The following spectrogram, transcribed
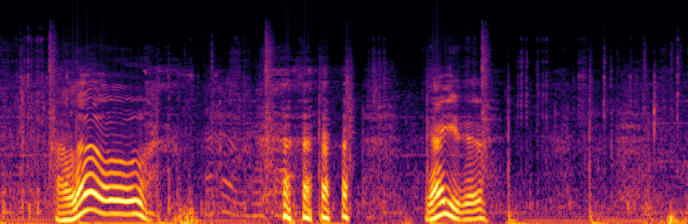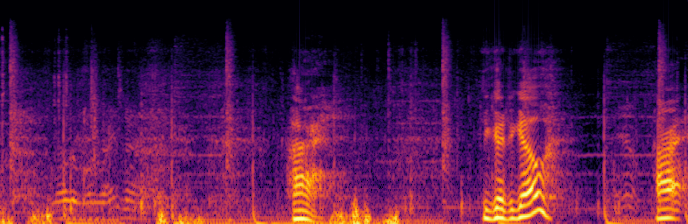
Hello. yeah, you did. Another one right now. All right. You good to go? Yeah. All right.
